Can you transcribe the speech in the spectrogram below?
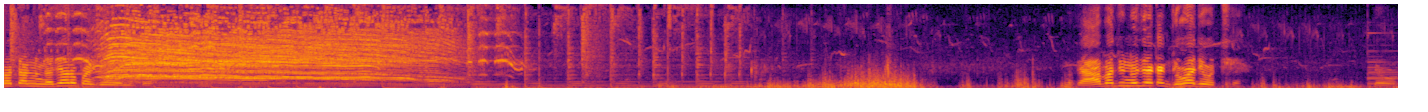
તો મિત્રો અત્યારનો નજારો પણ જોવો મિત્રો. આ બાજુ નજર કંઈક જોવા જેવો જ છે. જોવો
